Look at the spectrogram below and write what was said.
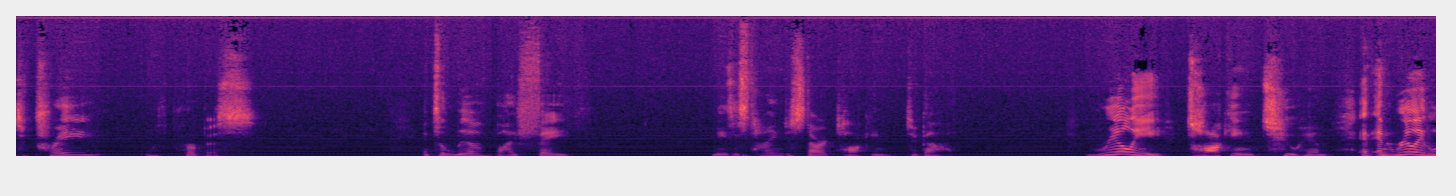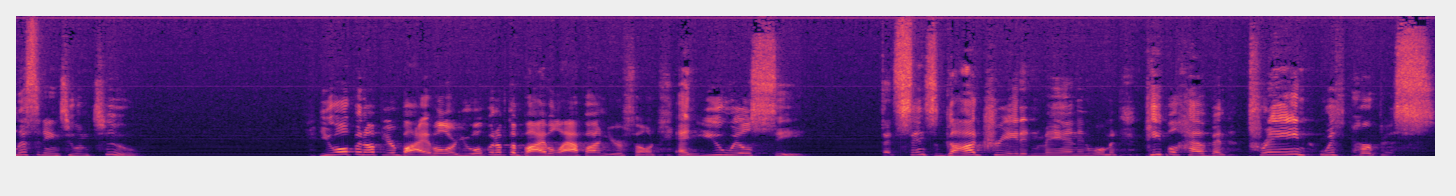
To pray with purpose and to live by faith means it's time to start talking to God. Really talking to Him and, and really listening to Him too. You open up your Bible or you open up the Bible app on your phone, and you will see that since God created man and woman, people have been praying with purpose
